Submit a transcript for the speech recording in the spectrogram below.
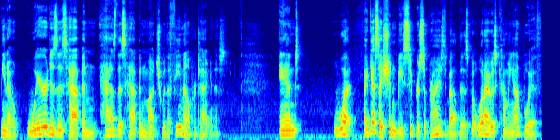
you know, where does this happen? Has this happened much with a female protagonist? And what I guess I shouldn't be super surprised about this, but what I was coming up with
